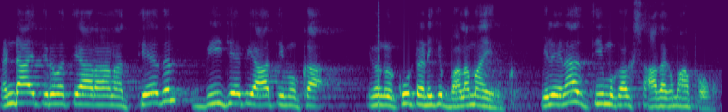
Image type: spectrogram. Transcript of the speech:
ரெண்டாயிரத்தி இருபத்தி ஆறான தேர்தல் பிஜேபி அதிமுக இவங்க கூட்டணிக்கு பலமாக இருக்கும் இல்லைன்னா அது திமுகவுக்கு சாதகமாக போகும்.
